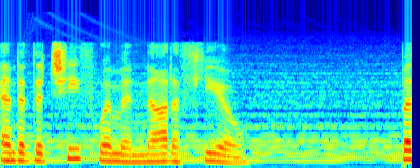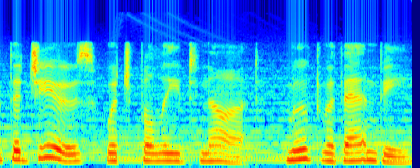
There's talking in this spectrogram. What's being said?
and of the chief women not a few. But the Jews which believed not, moved with envy,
